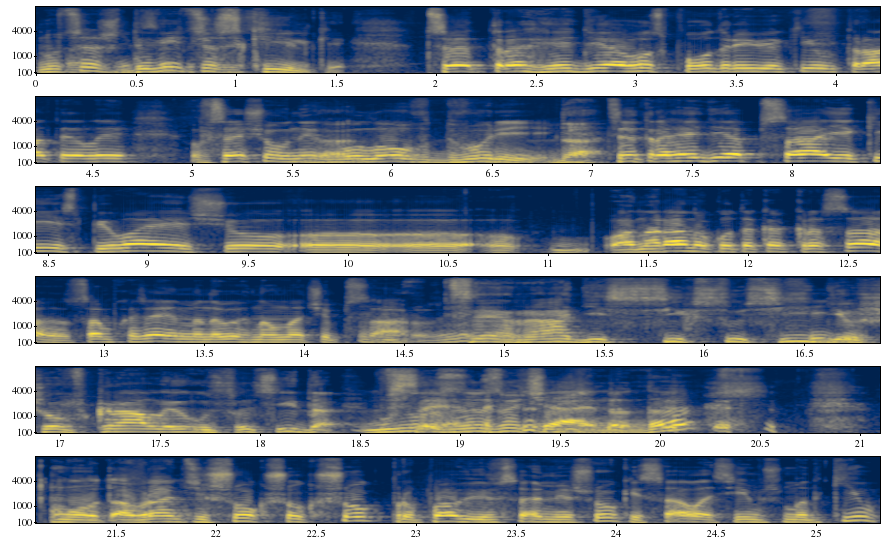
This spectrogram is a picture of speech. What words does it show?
Ну це ж дивіться скільки. Це трагедія господарів, які втратили все, що в них Да. було в дворі. Да. Це трагедія пса, який співає, що е, е, а на ранок отака краса, сам хазяїн мене вигнав, наче пса. розумієте? Це радість всіх сусідів, що вкрали у сусіда Ну, все. з- звичайно, да? От, а вранці шок, шок, шок, пропав і в самі шок, і сала сім шматків,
